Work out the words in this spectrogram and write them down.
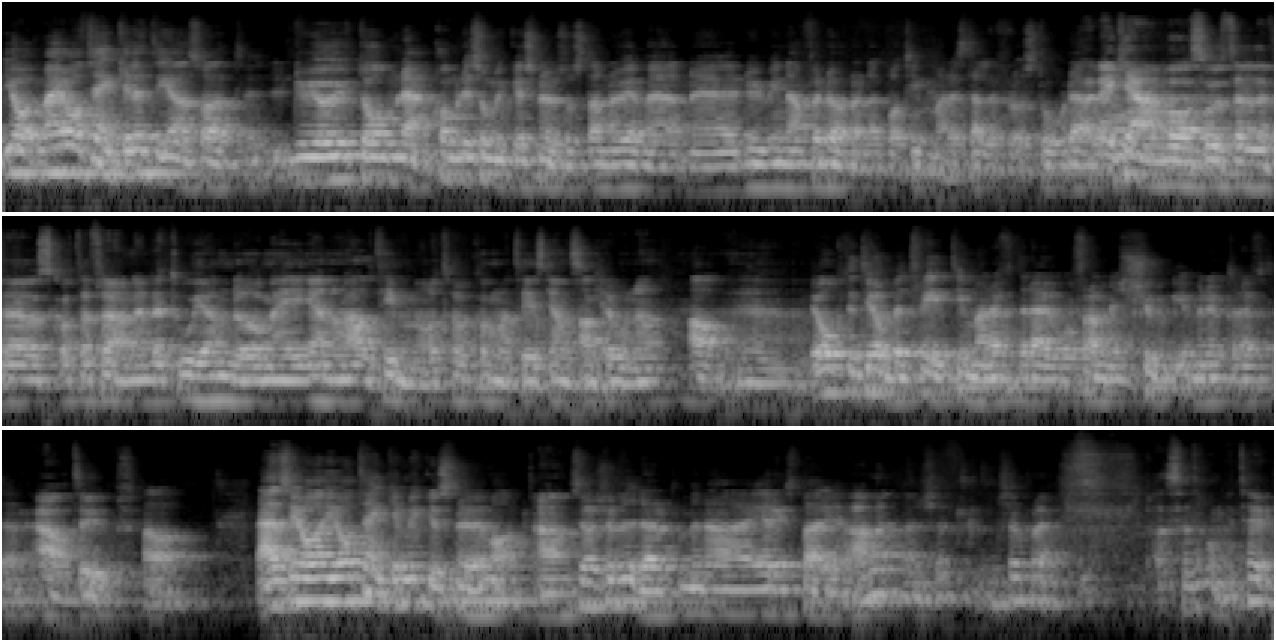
ja, men jag tänker lite grann så att du gör ute om den. Kommer det så mycket snö så stannar du även eh, du innanför dörren ett par timmar istället för att stå där. Det kan vara så istället för att skotta frön. Det tog ju ändå mig en och en halv timme att komma till Skansenkronan. Ja. ja. Eh. Jag åkte till jobbet tre timmar efter det och var framme 20 minuter efter. Ja, typ. Ja. Nej, så jag, jag tänker mycket snö imorgon. Ja. Så jag kör vidare på mina Eriksberg. Ja, men kör, kör på det. Jag sätter på mitt huvud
